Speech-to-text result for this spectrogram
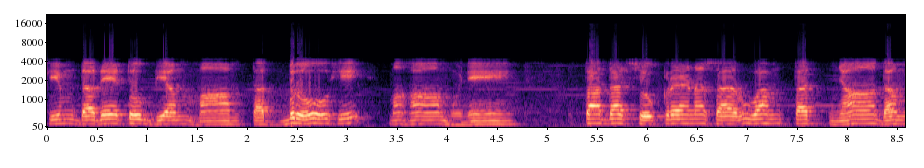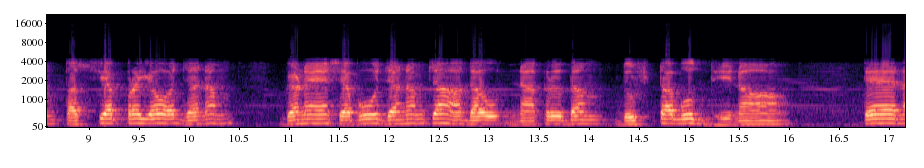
किं ददे तुभ्यं मां तद्ब्रूहि महामुने। तदशुक्रेण सर्वं तज्ज्ञातं तस्य प्रयोजनम् गणेशपूजनं चादौ न कृतं दुष्टबुद्धिना। तेन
